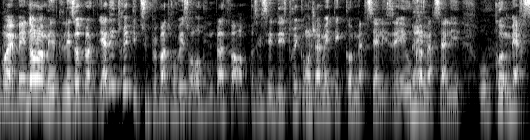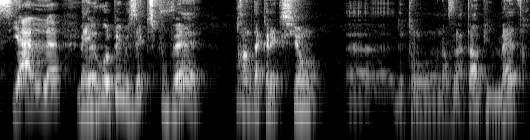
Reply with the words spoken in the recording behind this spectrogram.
mais- Ouais, mais non, non, mais les autres plateformes. Il y a des trucs que tu peux pas trouver sur aucune plateforme. Parce que c'est des trucs qui ont jamais été commercialisés ou, Mais- commerciali- ou commercial. Mais Euh, Google Play Music, tu pouvais prendre ta collection euh, de ton ordinateur, puis le mettre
